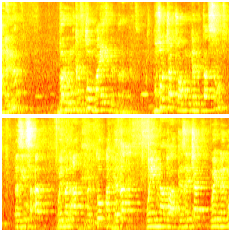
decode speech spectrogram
አለና በሩን ከፍቶ ማየት ነበረበት። ብዙዎቻችሁ አሁን እንደምታስቡት በዚህ ሰዓት ወይ መልአክ መጥቶ አገዛት ወይ እናቷ አገዘቻት ወይም ደግሞ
